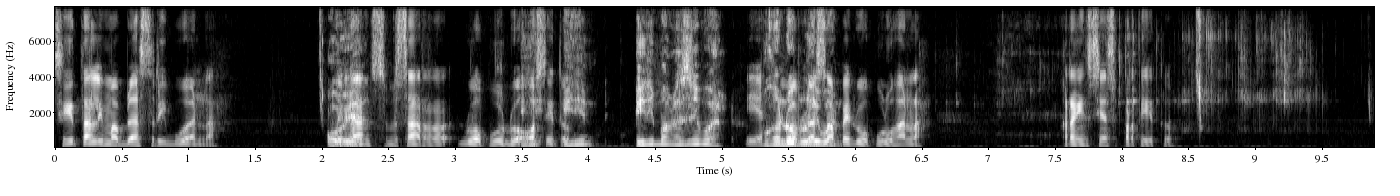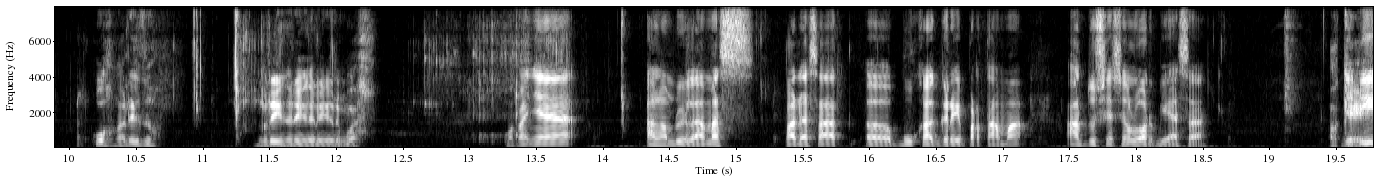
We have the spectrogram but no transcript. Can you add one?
Sekitar 15 ribuan lah. Oh dengan sebesar 22 os ini, itu. Ini, ini 15 ribuan? Iya, bukan 15 20 ribuan? sampai 20-an lah. Range-nya seperti itu. Wah ngeri tuh. Ngeri, ngeri, ngeri, ngeri Iya. bos. Makanya alhamdulillah Mas pada saat eh, buka gerai pertama antusiasnya luar biasa. Oke, Jadi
